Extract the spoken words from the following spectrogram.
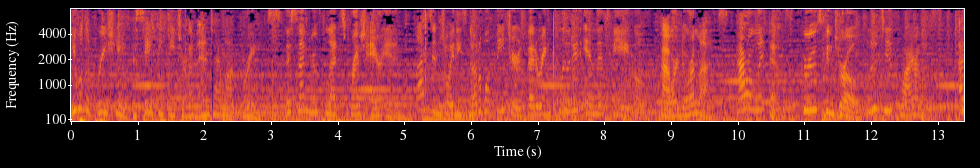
You will appreciate the safety feature of anti-lock brakes. The sunroof lets fresh air in. Plus, enjoy these notable features that are included in this vehicle. Power door locks, power windows, cruise control, Bluetooth wireless, a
